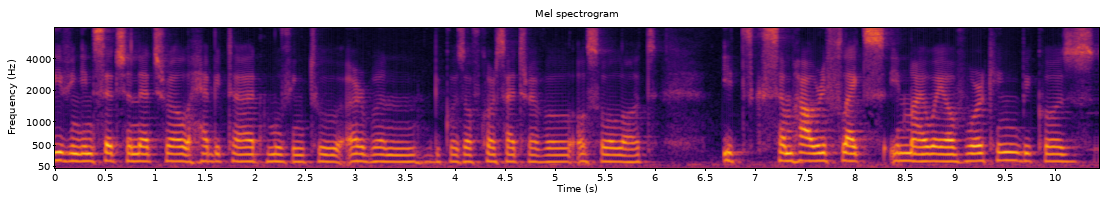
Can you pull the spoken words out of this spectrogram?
living in such a natural habitat, moving to urban, because of course I travel also a lot. It somehow reflects in my way of working because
